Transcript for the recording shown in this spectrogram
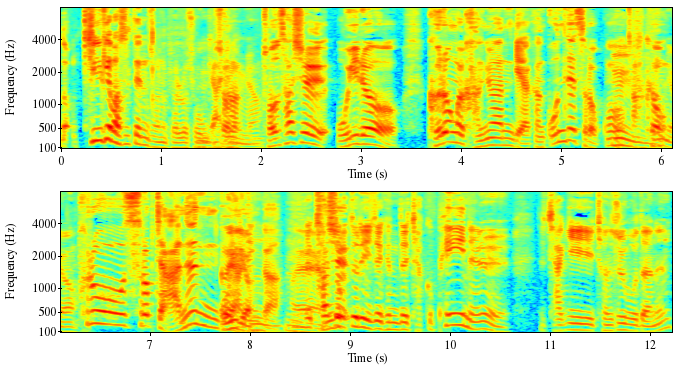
너- 길게 봤을 때는 저는 별로 좋은 게 아니에요. 그럼요. 저도 사실 오히려 그런 걸 강요하는 게 약간 꼰대스럽고 음, 아, 그럼요. 프로스럽지 않은 거 오히려. 아닌가. 네. 근데 사실- 감독들이 이제 근데 자꾸 페인을 자기 전술보다는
